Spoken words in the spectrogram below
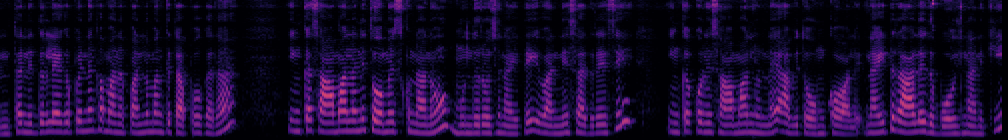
ఎంత నిద్ర లేకపోయినాక మన పనులు మనకి తప్పవు కదా. ఇంకా సామాన్లన్నీ తోమేసుకున్నాను. ముందు రోజు నైటే ఇవన్నీ సదిరేసి ఇంకా కొన్ని సామాన్లు ఉన్నాయి అవి తోముకోవాలి. నైట్ రాలేదు భోజనానికి.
